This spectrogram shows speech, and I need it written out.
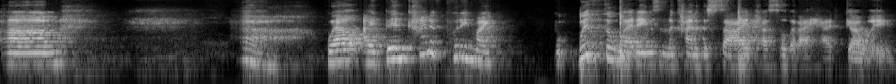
Um, well, I'd been kind of putting my with the weddings and the kind of the side hustle that I had going,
